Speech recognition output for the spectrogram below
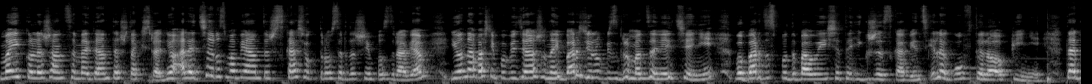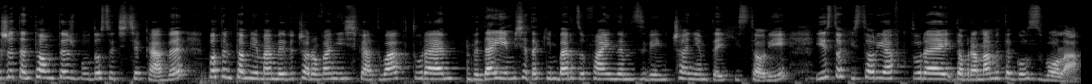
Mojej koleżance Megan też tak średnio, ale dzisiaj rozmawiałam też z Kasią, którą serdecznie pozdrawiam i ona właśnie powiedziała, że najbardziej lubi zgromadzenie cieni, bo bardzo spodobały jej się te igrzyska, więc ile głów, tyle opinii. Także ten tom też był dosyć ciekawy. Po tym tomie mamy Wyczarowanie Światła, które wydaje mi się takim bardzo fajnym zwieńczeniem tej historii. Jest to historia, w której, dobra, mamy tego zwola.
